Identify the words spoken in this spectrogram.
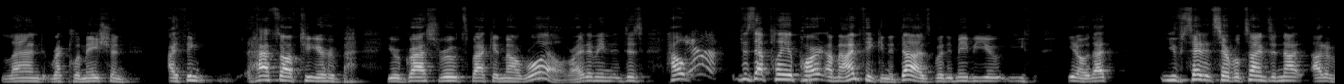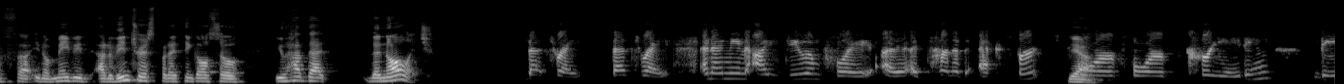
land reclamation. I think hats off to your your grassroots back in Mount Royal, right? I mean, does how Yeah. does that play a part? I mean, I'm thinking it does, but it, maybe you you you know that you've said it several times and not out of uh, you know maybe out of interest, but I think also you have that the knowledge. That's right. That's right. And I mean, I do employ a, a ton of experts Yeah. for for creating the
